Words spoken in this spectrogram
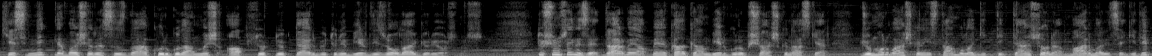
kesinlikle başarısızlığa kurgulanmış absürtlükler bütünü bir dizi olay görüyorsunuz. Düşünsenize darbe yapmaya kalkan bir grup şaşkın asker Cumhurbaşkanı İstanbul'a gittikten sonra Marmaris'e gidip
